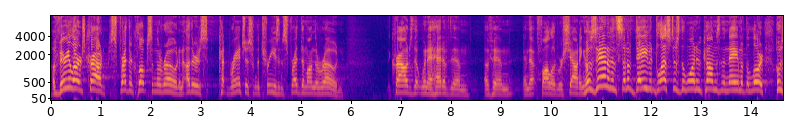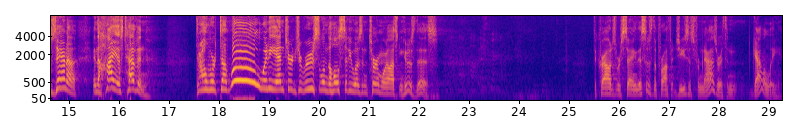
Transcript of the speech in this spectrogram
A very large crowd spread their cloaks on the road, and others cut branches from the trees and spread them on the road. The crowds that went ahead of them, of him, and that followed were shouting, Hosanna to the Son of David! Blessed is the one who comes in the name of the Lord! Hosanna in the highest heaven! They're all worked up. Woo! When he entered Jerusalem, the whole city was in turmoil, asking, Who is this? The crowds were saying, This is the prophet Jesus from Nazareth in Galilee.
